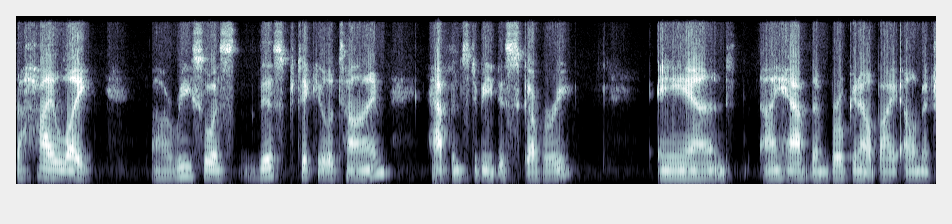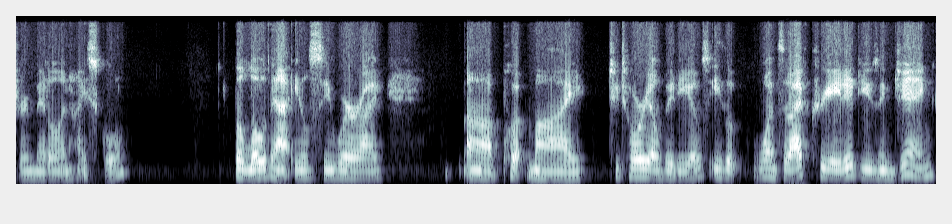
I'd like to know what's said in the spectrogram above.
the highlight uh, resource this particular time happens to be Discovery. And I have them broken out by elementary, middle, and high school. Below that, you'll see where I uh, put my tutorial videos, either ones that I've created using Jing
